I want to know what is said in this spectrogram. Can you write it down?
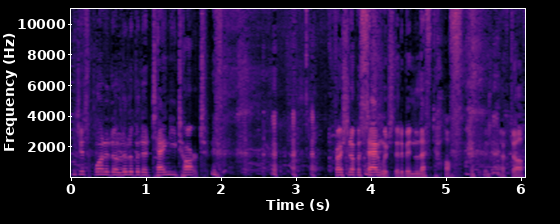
He just wanted a little bit of tangy tart. Freshen up a sandwich that had been left off. left off.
